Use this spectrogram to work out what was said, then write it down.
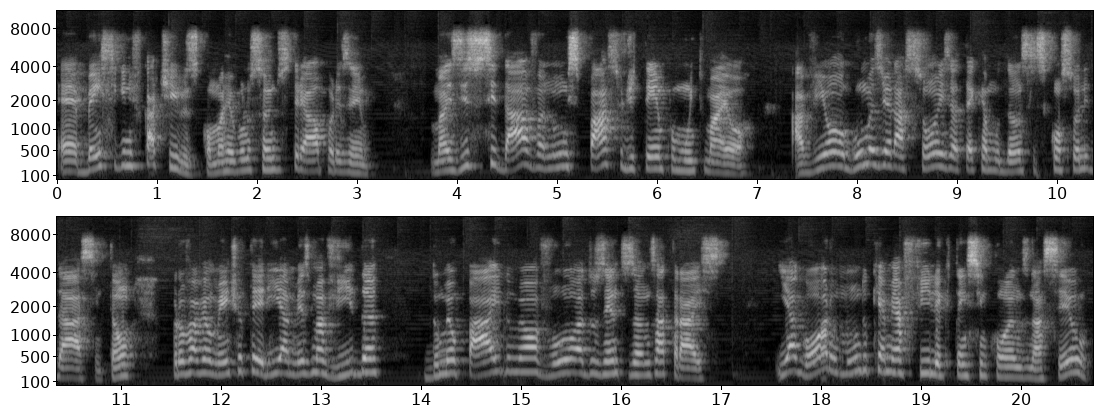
é, bem significativas, como a Revolução Industrial, por exemplo. Mas isso se dava num espaço de tempo muito maior. Haviam algumas gerações até que a mudança se consolidasse. Então, provavelmente eu teria a mesma vida do meu pai e do meu avô há 200 anos atrás. E agora, o mundo que a minha filha, que tem 5 anos, nasceu,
